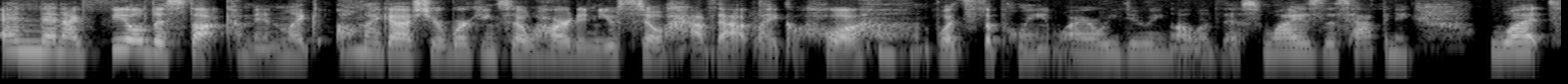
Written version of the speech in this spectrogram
And then I feel this thought come in like, oh my gosh, you're working so hard and you still have that. Like, oh, what's the point? Why are we doing all of this? Why is this happening? What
